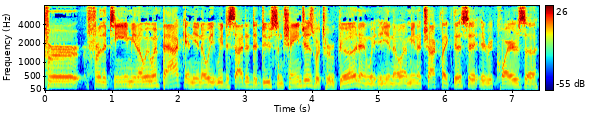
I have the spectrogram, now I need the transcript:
for for the team, you know, we went back and you know we, we decided to do some changes, which were good. And we, you know, I mean, a track like this, it, it requires a,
